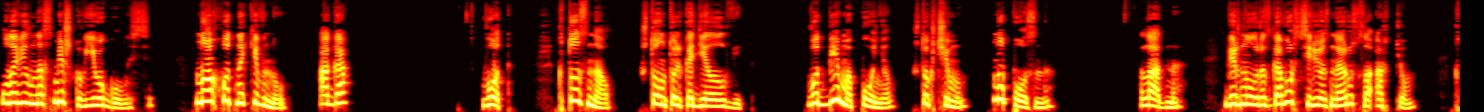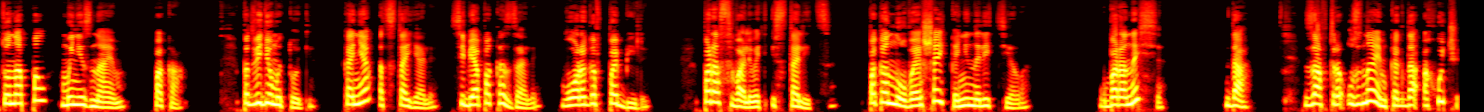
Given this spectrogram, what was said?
уловил насмешку в его голосе, но охотно кивнул. Ага. Вот, кто знал, что он только делал вид. Вот Бема понял, что к чему, но поздно. Ладно, вернул разговор в серьезное русло Артем. Кто напал, мы не знаем. Пока. Подведем итоги. Коня отстояли, себя показали, ворогов побили. Пора сваливать из столицы, пока новая шайка не налетела. К баронессе? Да. Завтра узнаем, когда охоче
